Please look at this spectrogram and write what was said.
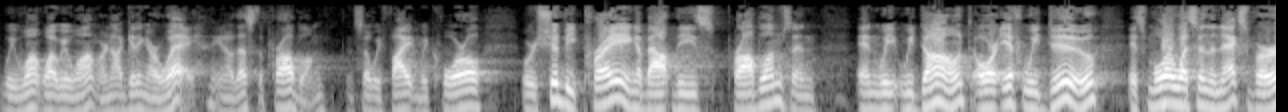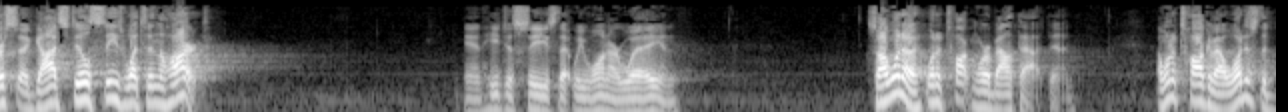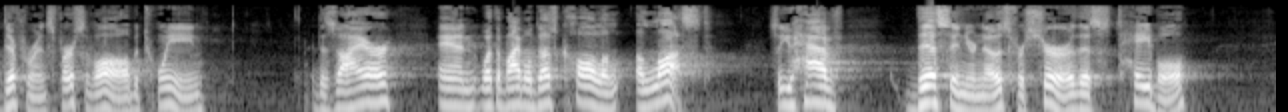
we want what we want, we're not getting our way. You know, that's the problem. And so we fight and we quarrel. We should be praying about these problems and, and we, we don't, or if we do, it's more what's in the next verse. Uh, God still sees what's in the heart. And He just sees that we want our way and so I want to, want to talk more about that then. I want to talk about what is the difference, first of all, between desire and what the Bible does call a, a lust. So you have this in your notes for sure, this table.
